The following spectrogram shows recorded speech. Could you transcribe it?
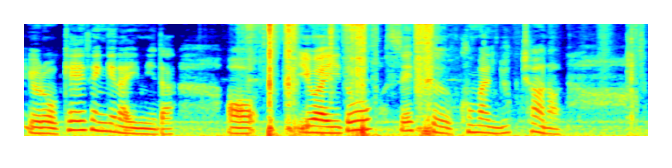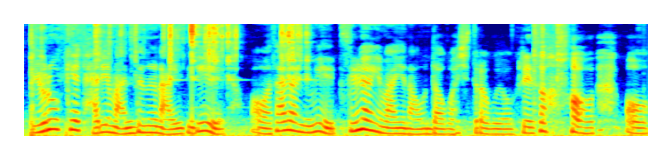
이렇게 생긴 아이입니다. 어, 이 아이도 세트 96,000원. 이렇게 다리 만드는 아이들이 어, 사장님이 분량이 많이 나온다고 하시더라고요. 그래서 어, 어,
